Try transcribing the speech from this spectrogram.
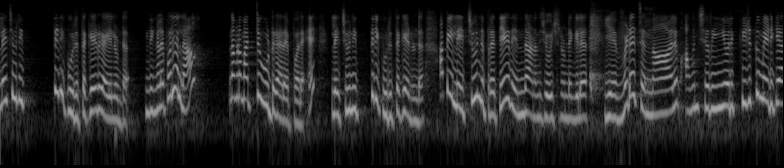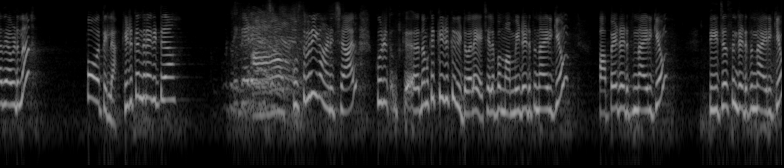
ലച്ചുവിന് ഇത്തിരി കുരുത്തക്കേട് കയ്യിലുണ്ട്. നിങ്ങളെ പോലെയല്ല നമ്മുടെ മറ്റു കൂട്ടുകാരെ പോലെ? ലച്ചുവിന് ഇത്തിരി കുരുത്തക്കേടുണ്ട്. അപ്പൊ ഈ ലച്ചുവിന്റെ പ്രത്യേകത എന്താണെന്ന് ചോദിച്ചിട്ടുണ്ടെങ്കിൽ എവിടെ ചെന്നാലും അവൻ ചെറിയൊരു കിഴുക്ക് മേടിക്കാതെ അവിടുന്ന് പോകത്തില്ല കിഴുക്ക് എന്തിനാ കിട്ടുക? ആ കുസൃതി കാണിച്ചാൽ കുഴു- നമുക്ക് കിഴുക്ക് കിട്ടും അല്ലെ? ചിലപ്പോൾ മമ്മിയുടെ അടുത്തുനിന്നായിരിക്കും പാപ്പയുടെ ടീച്ചേഴ്സിന്റെ അടുത്തുനിന്നായിരിക്കും.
